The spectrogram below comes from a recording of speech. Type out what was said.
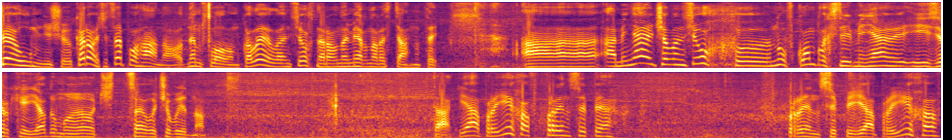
Що я умнічую? Коротше, це погано, одним словом, коли ланцюг неравномірно розтягнутий. А, а міняючи ланцюг, е, ну, в комплексі міняю і зірки. Я думаю, це очевидно. Так, я приїхав, в принципі. В принципі, я приїхав.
